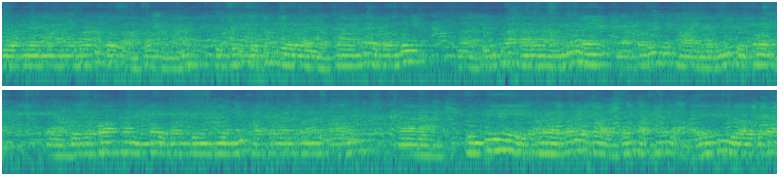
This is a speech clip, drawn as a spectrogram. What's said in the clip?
บวชเรียนมาในพระพุทธศาสนาจุดสูงสุดต้องคืออะไรการได้บรรลุถึงพระอรหันต์นั่นแหละปรินิพพานอย่างนี้เป็นต้นโดยเฉพาะท่านได้ความเป็นเพียงวิปัสสนากรรมานอ่าสิ่งที่อะไรก็เรียกว่าสมบัติทั้งหลายที่เราจะได้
